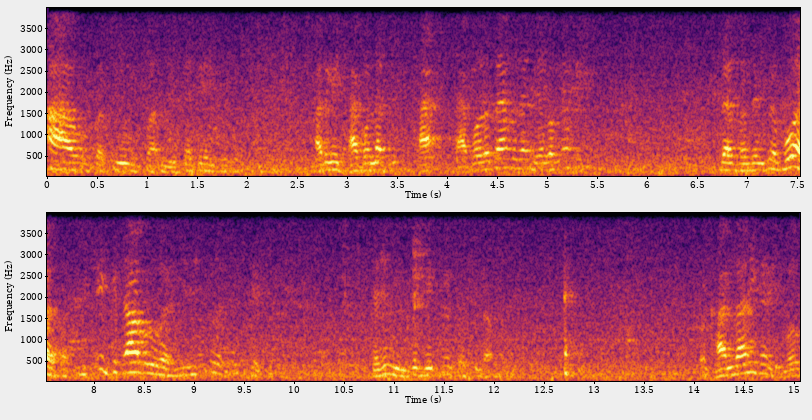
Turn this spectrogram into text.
આવું કશું આ તો કઈ ઠાકોર હતા બધા? ભેગો ક્યાં દસ પંદર રૂપિયા બોલ સાંભળવું હોય ખાનદાની કરી. બહુ.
